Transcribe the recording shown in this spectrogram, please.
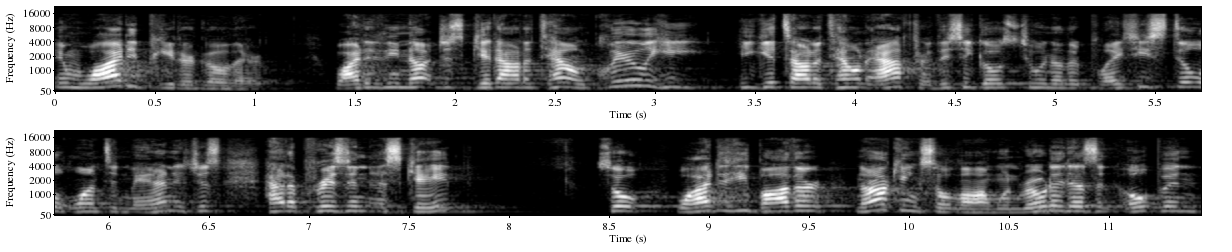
And why did Peter go there? Why did he not just get out of town? Clearly, he, he gets out of town after this. He goes to another place. He's still a wanted man. He's just had a prison escape. So, why did he bother knocking so long? When Rhoda doesn't open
